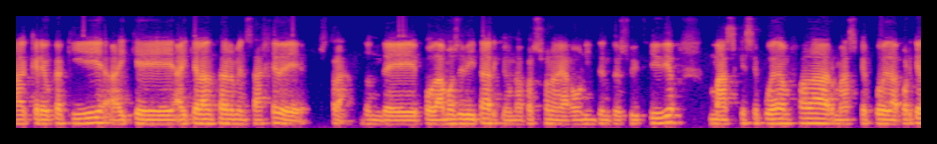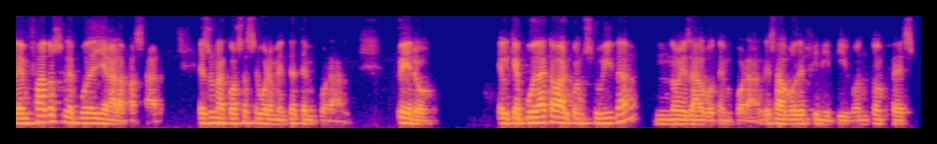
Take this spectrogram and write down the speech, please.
ah, creo que aquí hay que, hay que lanzar el mensaje de, ostras, donde podamos evitar que una persona haga un intento de suicidio, más que se pueda enfadar, más que pueda, porque el enfado se le puede llegar a pasar. Es una cosa seguramente temporal, pero el que pueda acabar con su vida no es algo temporal, es algo definitivo. Entonces,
